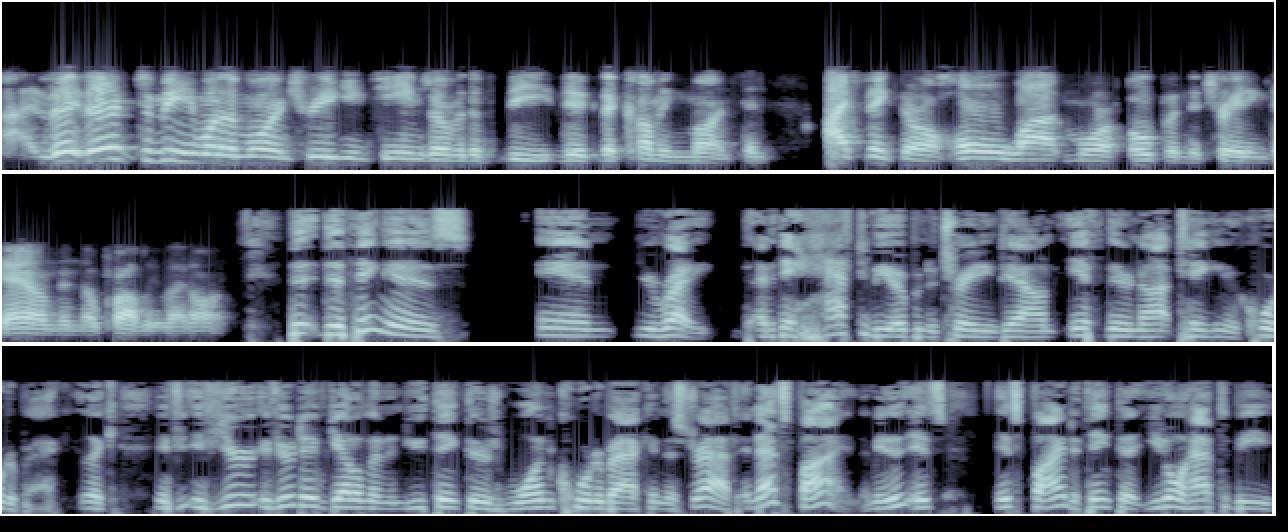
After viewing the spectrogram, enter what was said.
uh, they're, they're to me one of the more intriguing teams over the, the, the, the coming month. And I think they're a whole lot more open to trading down than they'll probably let on. The the thing is, and you're right. I mean, they have to be open to trading down if they're not taking a quarterback. Like if if you're if you're Dave Gettleman and you think there's one quarterback in this draft, and that's fine. I mean, it's it's fine to think that you don't have to be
